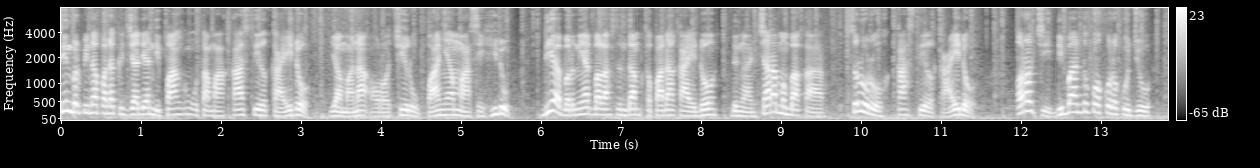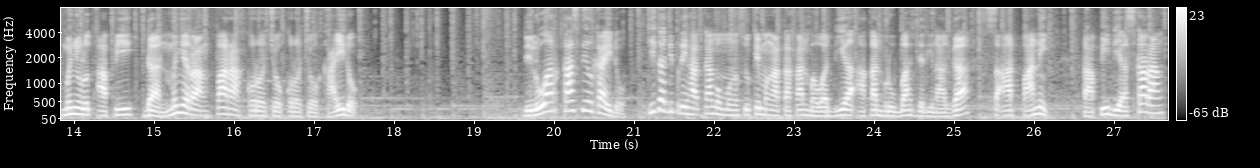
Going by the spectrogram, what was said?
Scene berpindah pada kejadian di panggung utama Kastil Kaido, yang mana Orochi rupanya masih hidup. Dia berniat balas dendam kepada Kaido dengan cara membakar seluruh Kastil Kaido. Orochi dibantu Fukurokuju menyulut api dan menyerang para Korocho-Korocho Kaido. Di luar kastil Kaido, kita diperlihatkan Momonosuke mengatakan bahwa dia akan berubah jadi naga saat panik. Tapi dia sekarang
